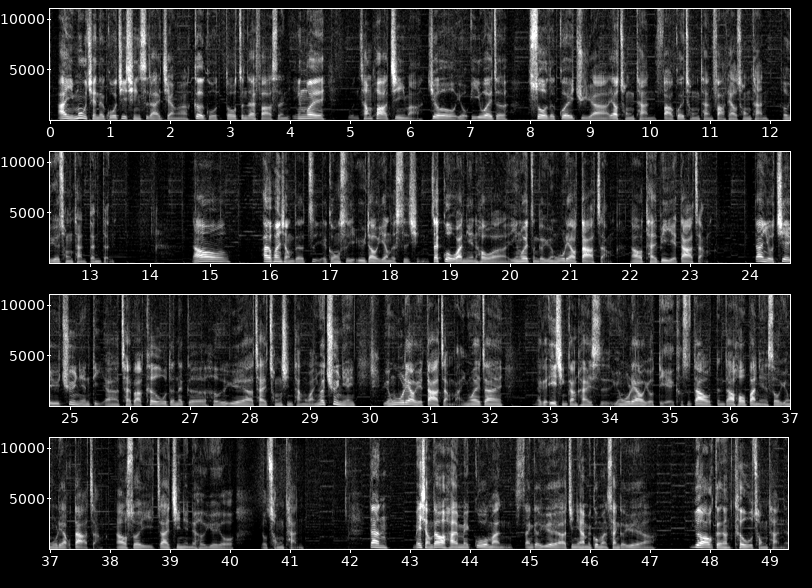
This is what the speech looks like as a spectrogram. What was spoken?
啊，以目前的国际情势来讲啊，各国都正在发生，因为文昌化忌嘛，就有意味着所有的规矩啊要重谈，法规重谈，法条重谈，合约重谈等等。然后，爱幻想的自己的公司也遇到一样的事情，在过完年后啊，因为整个原物料大涨，然后台币也大涨。但有介于去年底啊，才把客户的那个合约啊，才重新谈完。因为去年原物料也大涨嘛，因为在那个疫情刚开始，原物料有跌，可是到等到后半年的时候，原物料大涨，然后所以在今年的合约有有重谈。但没想到还没过满三个月啊，今年还没过满三个月啊，又要跟客户重谈了。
